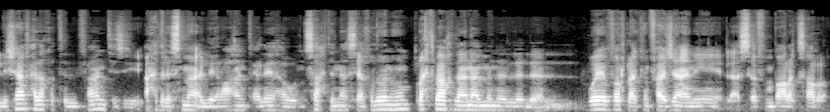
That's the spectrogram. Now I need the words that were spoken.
اللي شاف حلقة ال fantasy أحد الأسماء اللي راهنت عليها ونصحت الناس يأخذونهم رحت بأخذ أنا من ال waiver لكن فاجأني للأسف مبارك صار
